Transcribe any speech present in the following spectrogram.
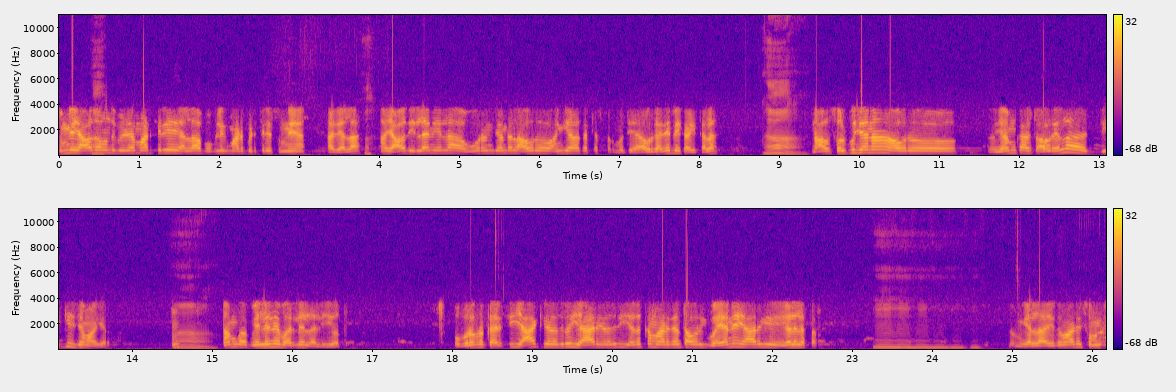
ಸುಮ್ನೆ ಯಾವ್ದೋ ಒಂದು ವಿಡಿಯೋ ಮಾಡ್ತೀರಿ ಎಲ್ಲಾ ಪಬ್ಲಿಕ್ ಮಾಡ್ಬಿಡ್ತೀರಿ ಸುಮ್ನೆ ಅದೆಲ್ಲ. ಯಾವ್ದು ಇಲ್ಲನೇ ಇಲ್ಲ ಊರಿನ ಜನರಲ್ಲ ಅವ್ರು ಹಂಗೆ ಹೇಳಕತ್ತಾರ ಸರ್ ಮತ್ತೆ. ಅವ್ರಿಗೆ ಅದೇ ಬೇಕಾಗಿತ್ತಲ್ಲ? ಹಾ. ನಾವು ಸ್ವಲ್ಪ ಜನ ಅವರು ಎಂ ಕಾಸ್ಟ್ ಅವರೆಲ್ಲ ಜಿಗ್ಗಿ ಜಮ ಆಗ್ಯಾರ. ಹಾ. ನಮ್ಗ ಬೆಲೆನೇ ಬರ್ಲಿಲ್ಲ ಅಲ್ಲಿ ಇವತ್ತು. ಒಬ್ರೊಬ್ರು ಕರೆಸಿ ಯಾಕೆ ಹೇಳಿದ್ರು ಯಾರು ಹೇಳಿದ್ರು ಎದಕ್ಕ ಮಾಡಿದೆ ಅಂತ ಅವ್ರಿಗೆ ಭಯನೇ ಯಾರಿಗೆ ಹೇಳಿಲ್ಲ ಸರ್ ಹ್ಮ್ ಹ್ಮ್ ಹ್ಮ್ ಹ್ಮ್ ಹ್ಮ್ ಹ್ಮ್. ನಮ್ಗೆಲ್ಲ ಇದು ಮಾಡಿ ಸುಮ್ನೆ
